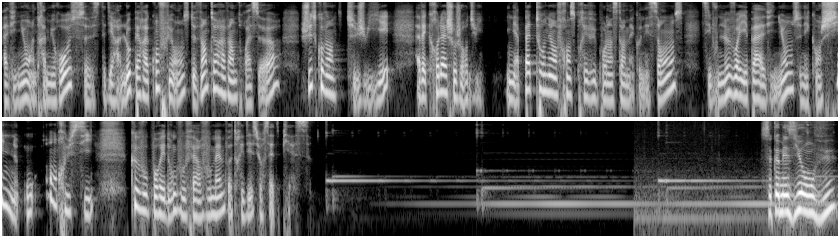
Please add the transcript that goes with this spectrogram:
Avignon intramuros, c'est-à-dire à, l'Opéra Confluence, de 20h à 23h jusqu'au 20 juillet, avec relâche aujourd'hui. Il n'y a pas de tournée en France prévue pour l'instant à ma connaissance. Si vous ne le voyez pas à Avignon, ce n'est qu'en Chine ou en Russie que vous pourrez donc vous faire vous-même votre idée sur cette pièce. Ce que mes yeux ont vu,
